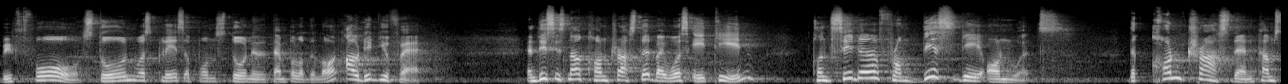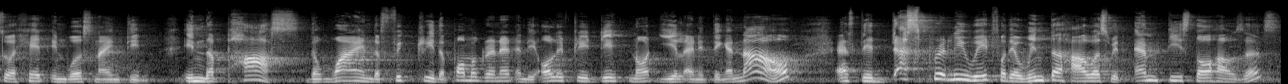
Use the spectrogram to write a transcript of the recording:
Before stone was placed upon stone in the temple of the Lord, how did you fare? And this is now contrasted by verse 18. Consider from this day onwards. The contrast then comes to a head in verse 19. In the past, the wine, the fig tree, the pomegranate, and the olive tree did not yield anything. And now, as they desperately wait for their winter harvest with empty storehouses,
